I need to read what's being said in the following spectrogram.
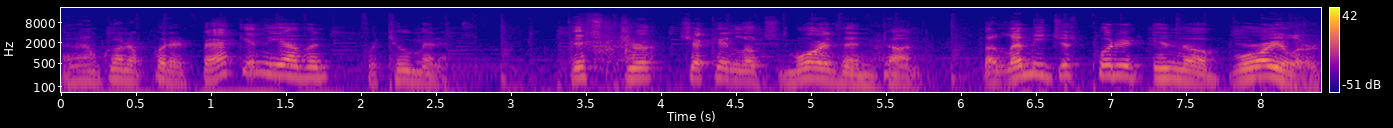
And I'm going to put it back in the oven for two minutes. This jerk chicken looks more than done. But let me just put it in the broiler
